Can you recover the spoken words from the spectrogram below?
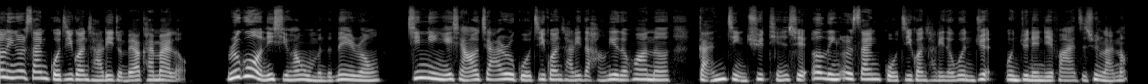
二零二三国际观察力准备要开卖了。如果你喜欢我们的内容，今年也想要加入国际观察力的行列的话呢，赶紧去填写二零二三国际观察力的问卷，问卷链接放在资讯栏了。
